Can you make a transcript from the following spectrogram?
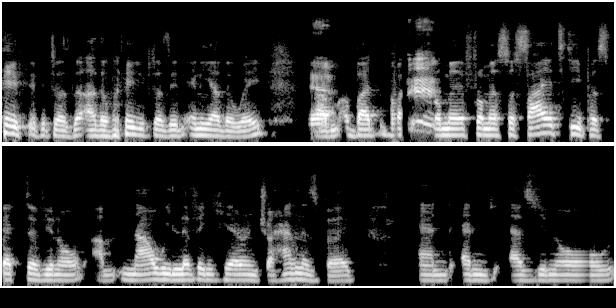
if, if it was the other way, if it was in any other way. Yeah. Um, but but from a from a society perspective, you know, um, now we're living here in Johannesburg, and and as you know,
